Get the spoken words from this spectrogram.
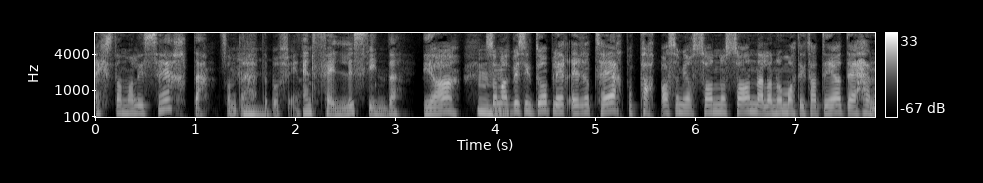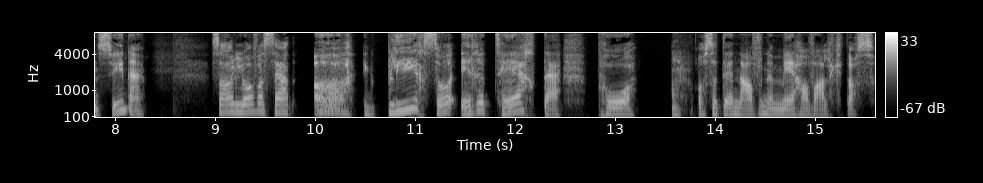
eksternalisert det, som det heter på fint. En felles fiende. Ja, Mm. sånn at hvis jeg da blir irritert på pappa som gjør sånn og sånn, eller nå måtte jeg ta det og det hensynet, så har jeg lov å si at åh, jeg blir så irritert på mm, også det navnet vi har valgt oss.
